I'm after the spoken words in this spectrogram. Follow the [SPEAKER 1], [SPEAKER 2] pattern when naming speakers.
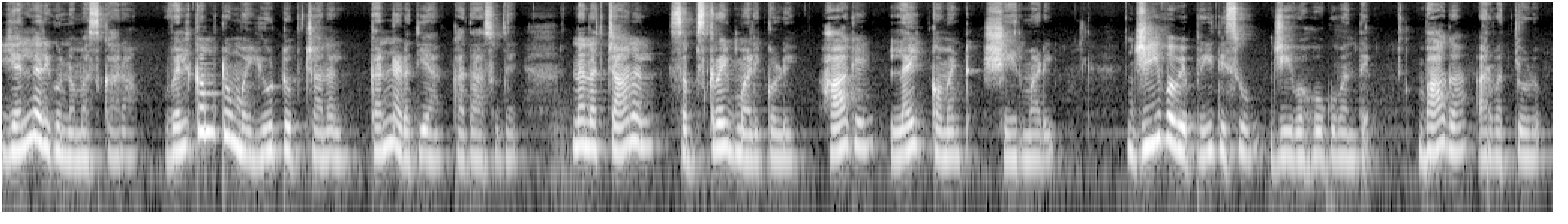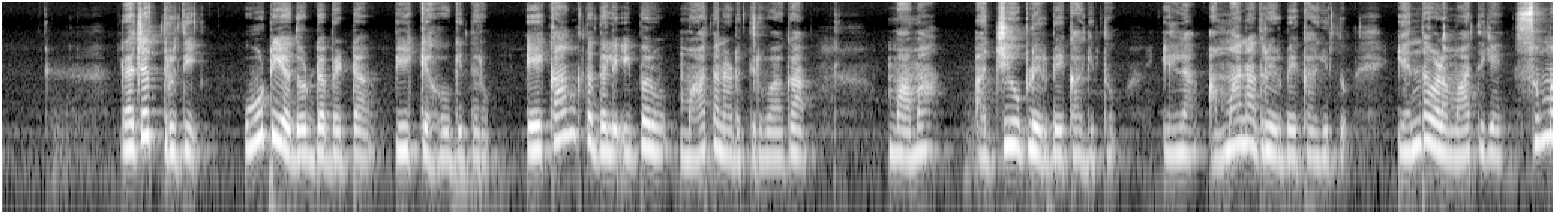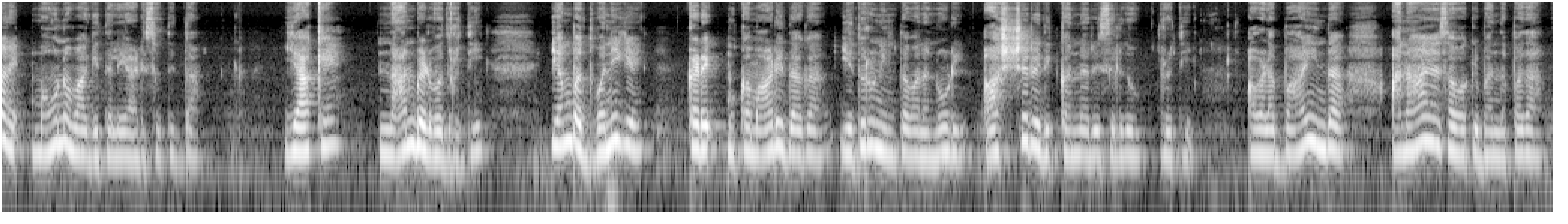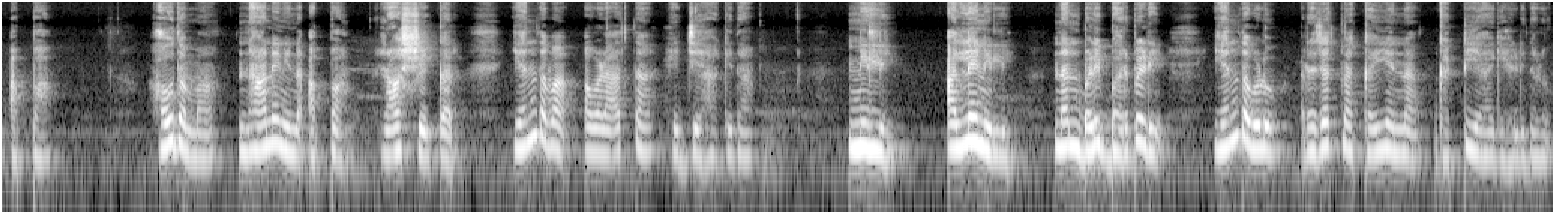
[SPEAKER 1] ಎಲ್ಲರಿಗೂ ನಮಸ್ಕಾರ. Welcome to my YouTube channel ಕನ್ನಡತಿಯ ಕಥಾಸುದೆ. ನನ್ನ ಚಾನಲ್ ಸಬ್ಸ್ಕ್ರೈಬ್ ಮಾಡಿಕೊಳ್ಳಿ, ಹಾಗೆ ಲೈಕ್, ಕಾಮೆಂಟ್, ಶೇರ್ ಮಾಡಿ. ಜೀವವೇ ಪ್ರೀತಿಸು, ಜೀವ ಹೋಗುವಂತೆ. ಭಾಗ ಅರವತ್ತೇಳು. ರಜತೃತಿ, ಊಟಿಯ ದೊಡ್ಡ ಬೆಟ್ಟ ಪೀಕೆ ಹೋಗಿದ್ದರು. ಏಕಾಂತದಲ್ಲಿ ಇಬ್ಬರು ಮಾತನಾಡುತ್ತಿರುವಾಗ, ಮಾಮ ಅಜ್ಜಿಯೊಬ್ಬಳು ಇರಬೇಕಾಗಿತ್ತು. ಇಲ್ಲ, ಅಮ್ಮನಾದರೂ ಇರಬೇಕಾಗಿತ್ತು. ಎಂದವಳ ಮಾತಿಗೆ ಸುಮ್ಮನೆ ಮೌನವಾಗಿ ತಲೆಯಾಡಿಸುತ್ತಿದ್ದ. ಯಾಕೆ? ನಾನು ಬೇಡವ ಧೃತಿ? ಎಂಬ ಧ್ವನಿಗೆ ಕಡೆ ಮುಖ ಮಾಡಿದಾಗ ಎದುರು ನಿಂತವನ ನೋಡಿ ಆಶ್ಚರ್ಯದಿ ಕಣ್ಣರಿಸಿಳಿದು ಧೃತಿ. ಅವಳ ಬಾಯಿಂದ ಅನಾಯಾಸವಾಗಿ ಬಂದ ಪದ, ಅಪ್ಪ. ಹೌದಮ್ಮ, ನಾನೇ ನಿನ್ನ ಅಪ್ಪ, ರಾಜಶೇಖರ್ ಎಂದವ ಅವಳ ಅತ್ತ ಹೆಜ್ಜೆ ಹಾಕಿದ. ನಿಲ್ಲಿ, ಅಲ್ಲೇ ನಿಲ್ಲಿ ನನ್ನ ಬಳಿ ಬರಬೇಡಿ ಎಂದವಳು ರಜತ್ನ ಕೈಯನ್ನು ಗಟ್ಟಿಯಾಗಿ ಹಿಡಿದಳು.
